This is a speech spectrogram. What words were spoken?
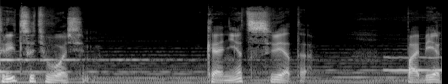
38. Конец света. Побег.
